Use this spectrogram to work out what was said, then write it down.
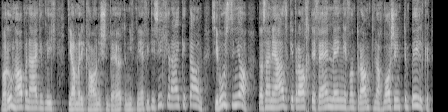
warum haben eigentlich die amerikanischen Behörden nicht mehr für die Sicherheit getan? Sie wussten ja, dass eine aufgebrachte Fanmenge von Trump nach Washington pilgert.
